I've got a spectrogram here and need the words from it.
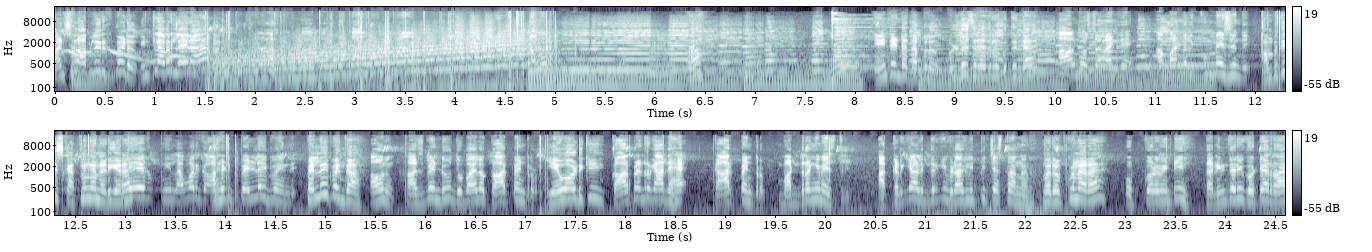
మనిషి లోపల ఇరుక్కుపోయాడు. ఇంట్లో ఎవరు లేరా? ఏంటంటే డబ్బులు బుల్డోజర్ ఏదైనా గుద్దిందా? ఆల్మోస్ట్ అలాంటిదే. ఆ బండలు కుమ్మేసింది. పంప తీసి కట్నంగా అడిగారా? లేదు నీ లవర్కి ఆల్రెడీ పెళ్ళి అయిపోయింది పెళ్ళైపోయిందా? అవును హస్బెండ్ దుబాయ్లో కార్పెంటర్ ఏ వాడికి కార్పెంటర్ కాదే కార్పెంటర్ వడ్రంగి మేస్త్రి. అక్కడికి వాళ్ళిద్దరికి విడాకులు ఇప్పించేస్తా అన్నాను. మరి ఒప్పుకున్నారా? ఒప్పుకోవడం ఏంటి? తరిమి తరిమి కొట్టారా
